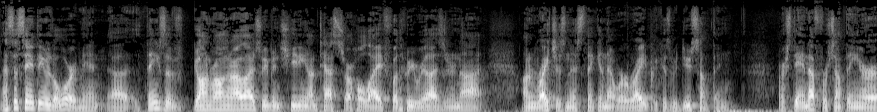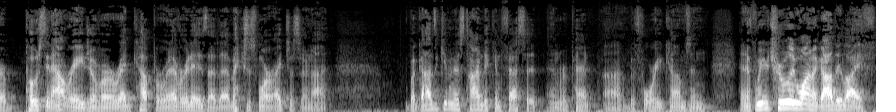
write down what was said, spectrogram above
That's the same thing with the Lord, man. Uh, things have gone wrong in our lives. We've been cheating on tests our whole life, whether we realize it or not, on righteousness, thinking that we're right because we do something, or stand up for something, or post an outrage over a red cup or whatever it is that, that makes us more righteous or not. But God's given us time to confess it and repent uh, before He comes. And, and if we truly want a godly life,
